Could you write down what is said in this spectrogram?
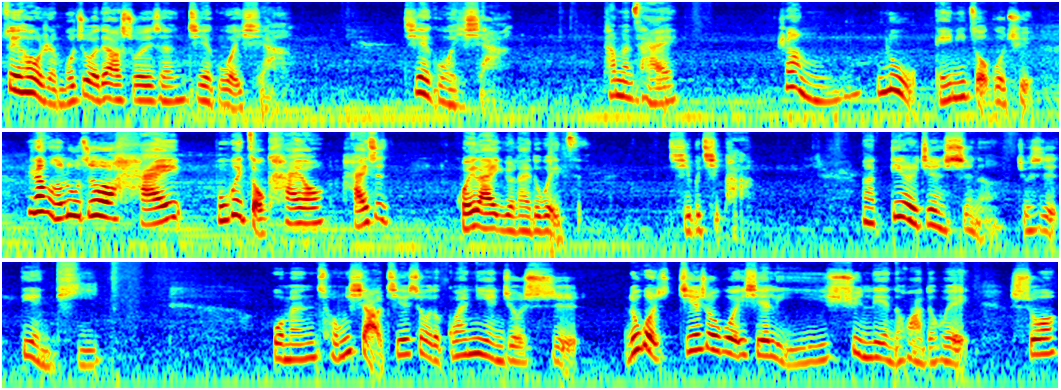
最后忍不住都要说一声：“借过一下。”借过一下，他们才让路给你走过去。让了路之后还不会走开哦，还是回来原来的位置，奇不奇葩？那第二件事呢，就是电梯。我们从小接受的观念就是，如果接受过一些礼仪训练的话，都会说：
